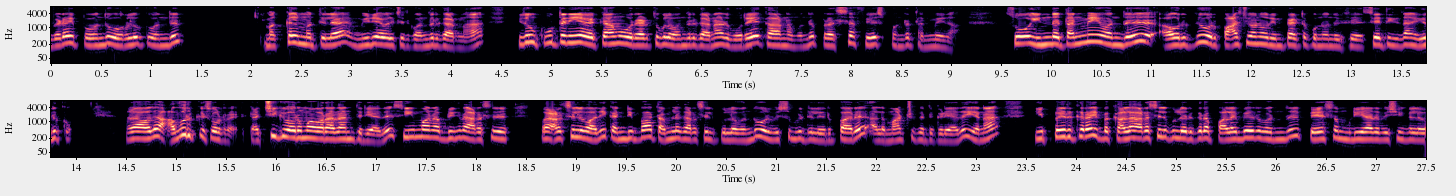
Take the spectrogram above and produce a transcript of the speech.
விட இப்போ வந்து ஓரளவுக்கு வந்து மக்கள் மத்தியில் மீடியா வெளிச்சத்துக்கு வந்திருக்காருன்னா இதுவும் கூட்டணியே வைக்காமல் ஒரு இடத்துக்குள்ளே வந்திருக்காருன்னா அதுக்கு ஒரே காரணம் வந்து ப்ரெஸ்ஸை ஃபேஸ் பண்ணுற தன்மை தான் ஸோ இந்த தன்மை வந்து அவருக்கு ஒரு பாசிட்டிவான ஒரு இம்பேக்டை கொண்டு வந்து சே சேர்த்துக்கிட்டு தான் இருக்கும். அதாவது அவருக்கு சொல்கிறேன் கட்சிக்கு வருமா வராதான்னு தெரியாது. சீமான் அப்படிங்கிற அரசு ஒரு அரசியல்வாதி கண்டிப்பாக தமிழக அரசியலுக்குள்ளே வந்து ஒரு விசிபிலிட்டியில் இருப்பார். அதில் மாற்றுக்கிறது கிடையாது. ஏன்னா இப்போ இருக்கிற இப்போ கல அரசியலுக்குள்ளே இருக்கிற பல பேர் வந்து பேச முடியாத விஷயங்களை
